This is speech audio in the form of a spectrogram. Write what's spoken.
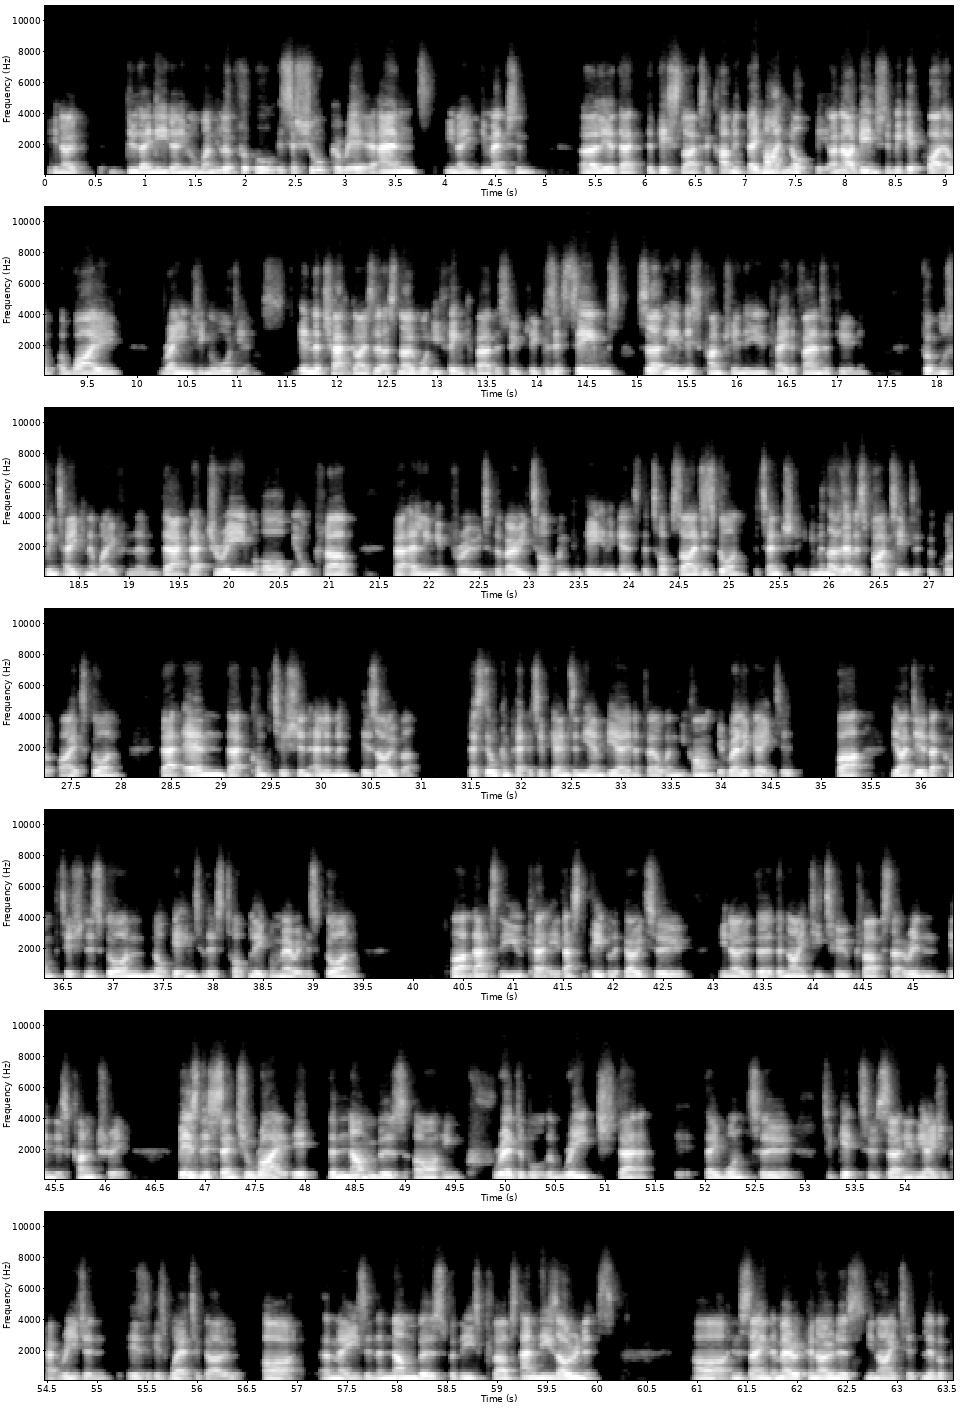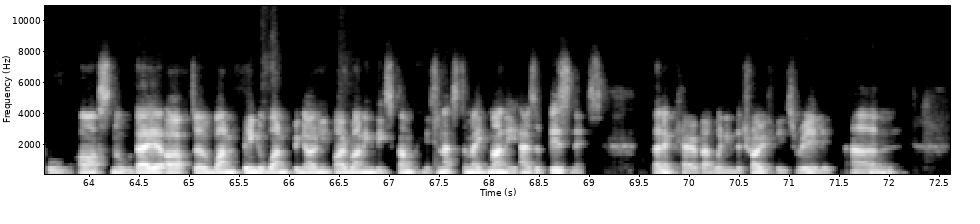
you know, do they need any more money? Look, football is a short career, and you know, you mentioned earlier that the dislikes are coming. They might not be, and I'd be interested. We get quite a, a wide ranging audience in the chat guys let us know what you think about the super league because it seems certainly in this country in the uk the fans are fuming football's been taken away from them that that dream of your club battling it through to the very top and competing against the top sides is gone potentially. Even though there was five teams that could qualify, it's gone. That end, that competition element is over. There's still competitive games in the NBA, NFL when you can't get relegated, but the idea that competition is gone, not getting to this top league on merit is gone. But that's the UK. That's the people that go to, you know, the the 92 clubs that are in in this country business sense, you're right. It the numbers are incredible. The reach that they want to to get to, certainly in the Asia Pac region, is is where to go. Are amazing. The numbers for these clubs and these owners are insane. American owners, United, Liverpool, Arsenal, they are after one thing and one thing only by running these companies, and that's to make money as a business. They don't care about winning the trophies, really. Um, mm.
